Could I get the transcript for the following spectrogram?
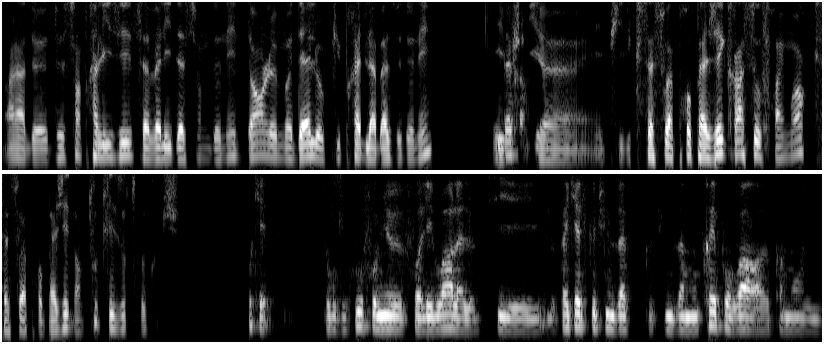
Voilà, de, centraliser sa validation de données dans le modèle au plus près de la base de données. Et puis, et puis que ça soit propagé grâce au framework, que ça soit propagé dans toutes les autres couches. Ok. Donc du coup, il faut mieux, faut aller voir là, le petit, le paquet que tu nous as que tu nous as montré pour voir euh, comment il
